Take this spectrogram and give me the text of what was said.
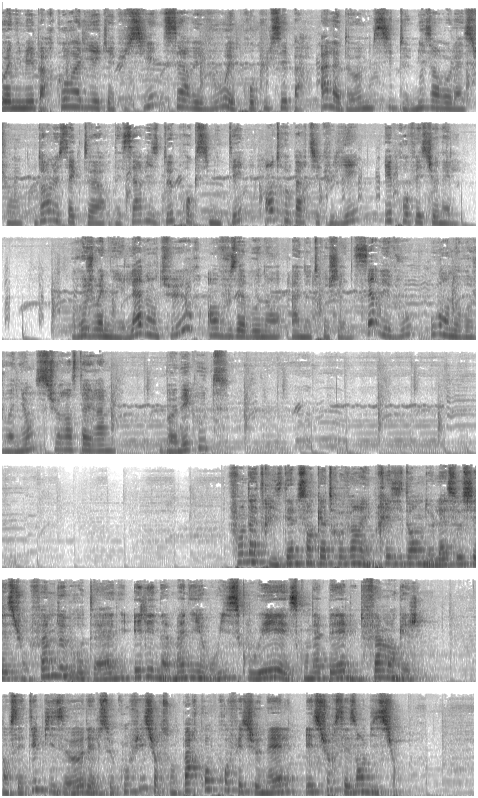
Co-animé par Coralie et Capucine, Servez-vous est propulsé par Aladom, site de mise en relation dans le secteur des services de proximité entre particuliers et professionnels. Rejoignez l'aventure en vous abonnant à notre chaîne Servez-vous ou en nous rejoignant sur Instagram. Bonne écoute Fondatrice d'M180 et présidente de l'association Femmes de Bretagne, Elena Maniero-Iscoué est ce qu'on appelle une femme engagée. Dans cet épisode, elle se confie sur son parcours professionnel et sur ses ambitions.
